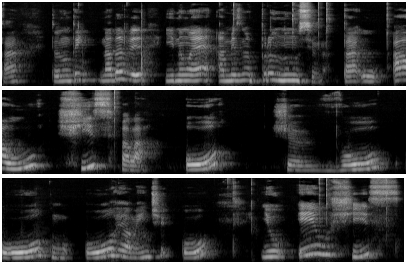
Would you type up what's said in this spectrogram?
tá? Então não tem nada a ver e não é a mesma pronúncia, tá? O AU, X, falar o, chevaux, o, com o, realmente o, e o E, o X,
